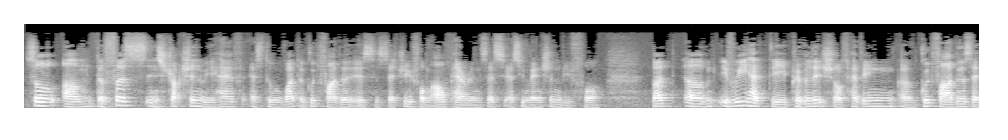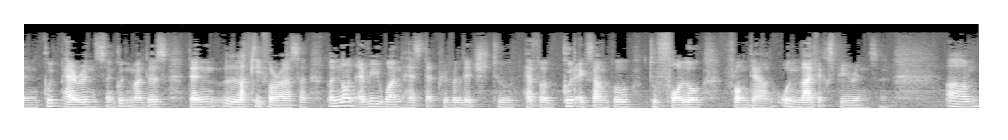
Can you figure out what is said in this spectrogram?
So um, the first instruction we have as to what a good father is is actually from our parents, as as you mentioned before. But um, if we had the privilege of having uh, good fathers and good parents and good mothers, then lucky for us. Uh, but not everyone has that privilege to have a good example to follow from their own life experience. Um,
